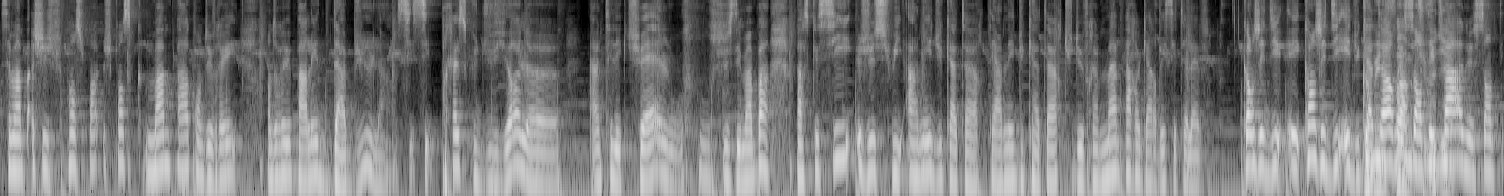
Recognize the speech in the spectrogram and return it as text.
c'est même pas, je, je pense pas, je pense même pas qu'on devrait, on devrait parler d'abus, là. C'est, presque du viol euh, intellectuel ou, ou je sais même pas. Parce que si je suis un éducateur, tu es un éducateur, tu devrais même pas regarder cet élève. Quand j'ai dit, et quand j'ai dit éducateur, femme, ne sentez pas, ne sentez,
